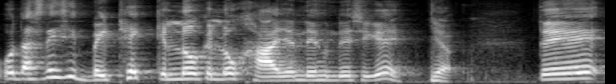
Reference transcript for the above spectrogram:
ਉਹ ਦੱਸਦੇ ਸੀ ਬੈਠੇ ਕਿਲੋ ਕਿਲੋ ਖਾ ਜਾਂਦੇ ਹੁੰਦੇ ਸੀਗੇ। ਯਾ ਤੇ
